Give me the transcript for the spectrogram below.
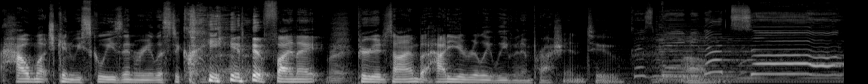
how much can we squeeze in realistically in a finite Right. period of time, but how do you really leave an impression too? Um, That song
